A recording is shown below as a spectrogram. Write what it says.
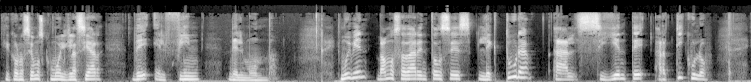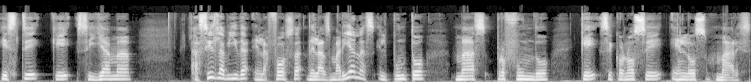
que conocemos como el glaciar de el fin del mundo. Muy bien, vamos a dar entonces lectura al siguiente artículo, este que se llama Así es la vida en la fosa de las Marianas, el punto más profundo que se conoce en los mares.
